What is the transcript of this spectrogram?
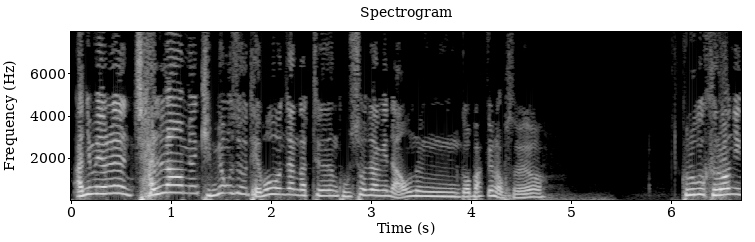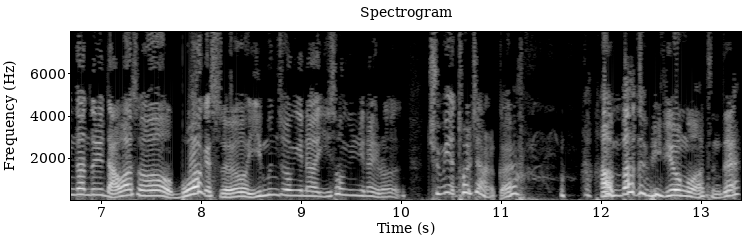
아니면은 잘 나오면 김명수 대법원장 같은 공수처장이 나오는 것밖에 없어요. 그리고 그런 인간들이 나와서 뭐 하겠어요? 이문정이나 이성윤이나 이런 추미애 털지 않을까요? 안 봐도 비디오인 것 같은데?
